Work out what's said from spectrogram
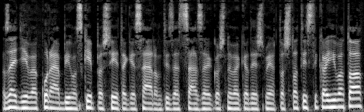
az egy évvel korábbihoz képest 7,3%-os növekedést mért a statisztikai hivatal.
